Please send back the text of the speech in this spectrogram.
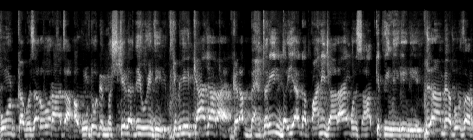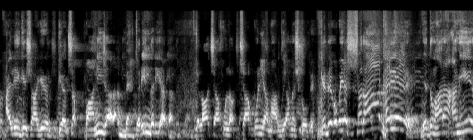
اونٹ کا گزر ہو رہا تھا، اور اونٹوں پہ مشکل لدی ہوئی تھی کہ بھئی یہ کیا جا رہا ہے؟ کہ اب بہترین دریا کا پانی جا رہا ہے ان صاحب کے پینے کے لیے۔ جناب ابو ذر علی کے شاگرد کہ اچھا پانی جا رہا ہے، بہترین دریا کا۔ کہ لا چاقو لا چاقو لیا مار دیا مشکوں پہ۔ کہ دیکھو بھئی شراب ہے یہ۔ یہ تمہارا امیر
